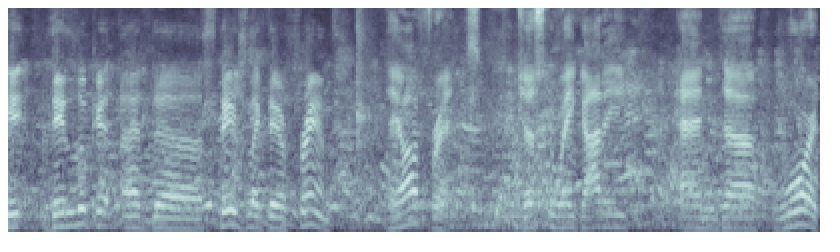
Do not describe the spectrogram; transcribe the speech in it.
it, they look at, at, the stage like they're friends. They are friends, just the way Gatti and uh, Ward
